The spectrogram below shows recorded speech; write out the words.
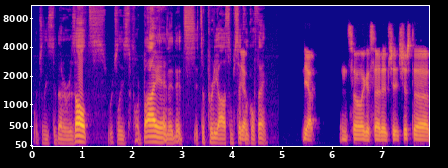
which leads to better results, which leads to more buy-in, and it's it's a pretty awesome cyclical yep. thing. Yeah, and so like I said, it's it's just a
